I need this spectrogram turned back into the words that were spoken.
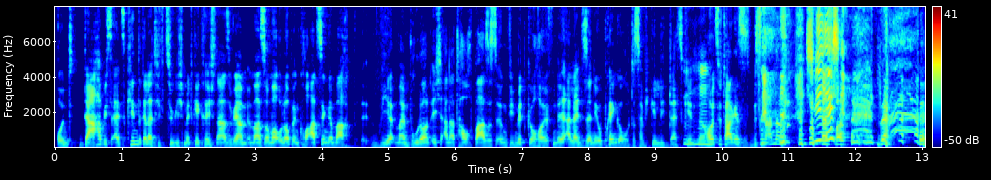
und da habe ich es als Kind relativ zügig mitgekriegt. Ne? Also wir haben immer Sommerurlaub in Kroatien gemacht. Wir, mein Bruder und ich an der Tauchbasis irgendwie mitgeholfen. Ne? Allein dieser Neoprengeruch, das habe ich geliebt als Kind. Ne? Heutzutage ist es ein bisschen anders. Schwierig.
